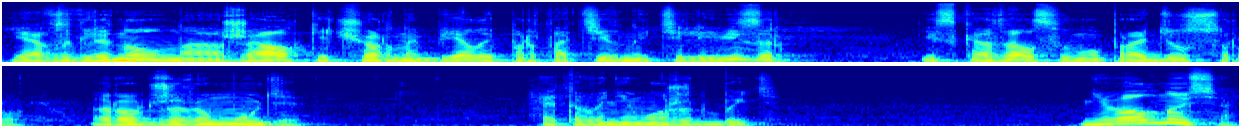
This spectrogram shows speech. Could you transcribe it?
Я взглянул на жалкий черно-белый портативный телевизор и сказал своему продюсеру, Роджеру Муди, «Этого не может быть». «Не волнуйся»,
